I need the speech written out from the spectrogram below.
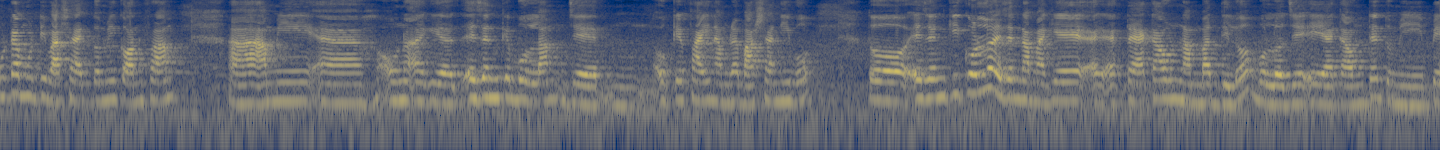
মোটামুটি বাসা একদমই কনফার্ম আমি এজেন্টকে বললাম যে ওকে ফাইন আমরা বাসা নিব। তো এজেন্ট কি করল? এজেন্ট আমাকে একটা অ্যাকাউন্ট নাম্বার দিল, বলল যে এই অ্যাকাউন্টে তুমি পে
